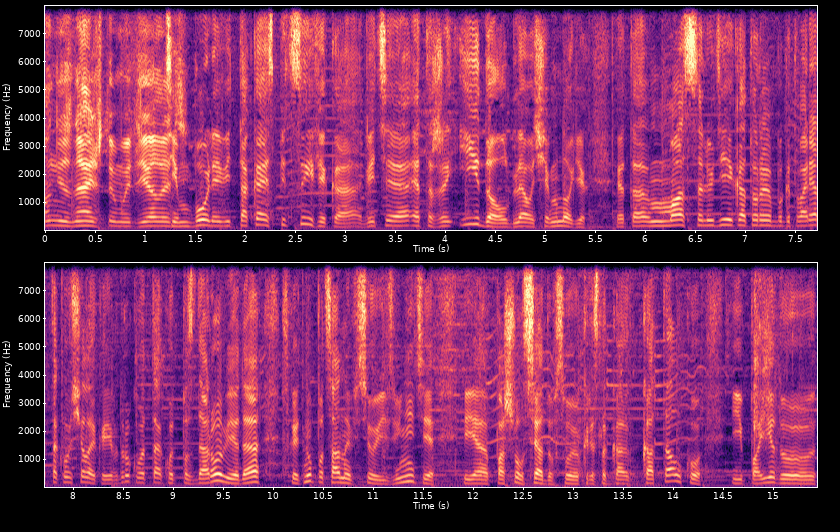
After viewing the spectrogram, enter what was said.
Он не знает, что ему делать. Тем более, ведь такая специфика, ведь э, это же идол для очень многих. Это масса людей, которые боготворят такого человека. И вдруг вот так вот по здоровью, да, сказать, ну, пацаны, все, извините, я пошел, сяду в свою кресло-каталку и поеду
